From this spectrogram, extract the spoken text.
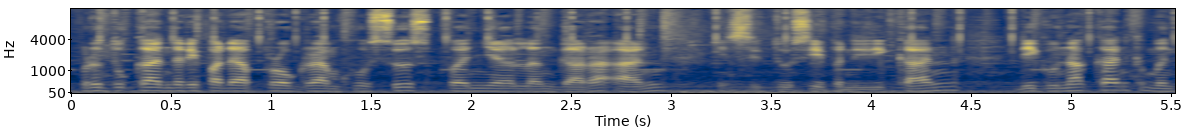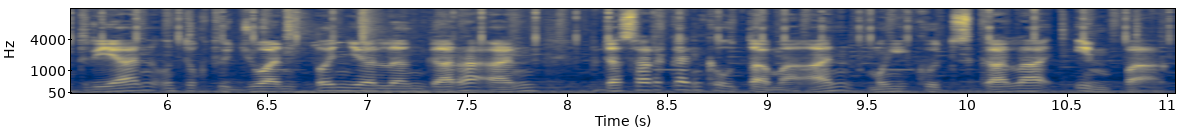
Peruntukan daripada program khusus penyelenggaraan institusi pendidikan digunakan kementerian untuk tujuan penyelenggaraan berdasarkan keutamaan mengikut skala impak.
